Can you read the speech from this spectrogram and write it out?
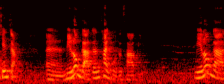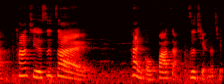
先讲，嗯，米隆嘎跟探戈的差别。米隆嘎它其实是在探戈发展之前的前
